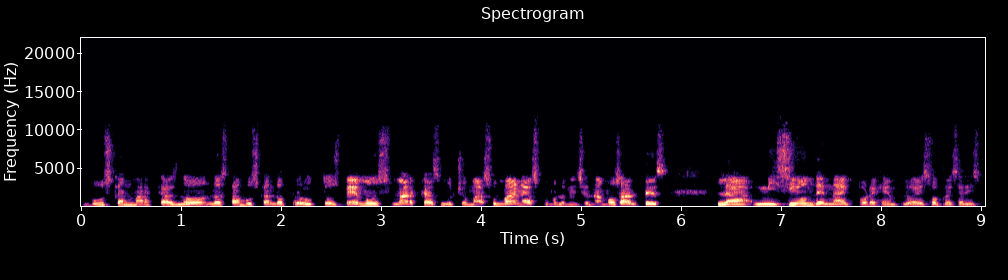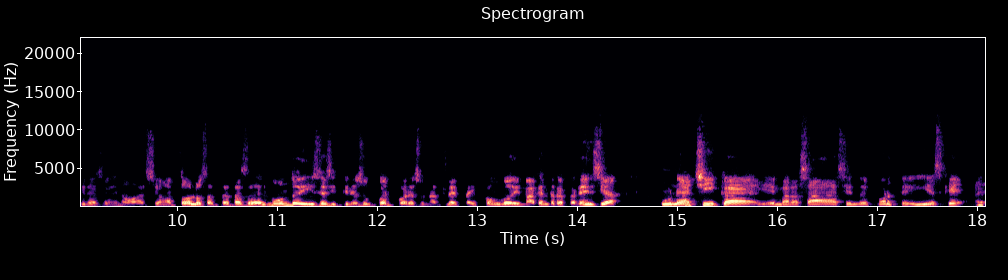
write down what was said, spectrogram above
buscan marcas, no, no están buscando productos. Vemos marcas mucho más humanas, como lo mencionamos antes, la misión de Nike, por ejemplo, es ofrecer inspiración e innovación a todos los atletas del mundo y dice, si tienes un cuerpo, eres un atleta. Y pongo de imagen de referencia una chica embarazada haciendo deporte. Y es que eh,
